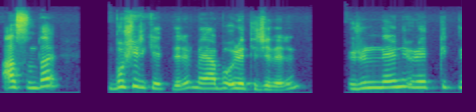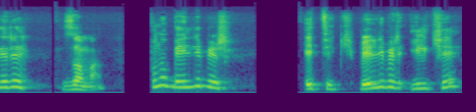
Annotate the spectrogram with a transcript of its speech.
aslında bu şirketlerin veya bu üreticilerin ürünlerini ürettikleri zaman bunu belli bir etik, belli bir ilke,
